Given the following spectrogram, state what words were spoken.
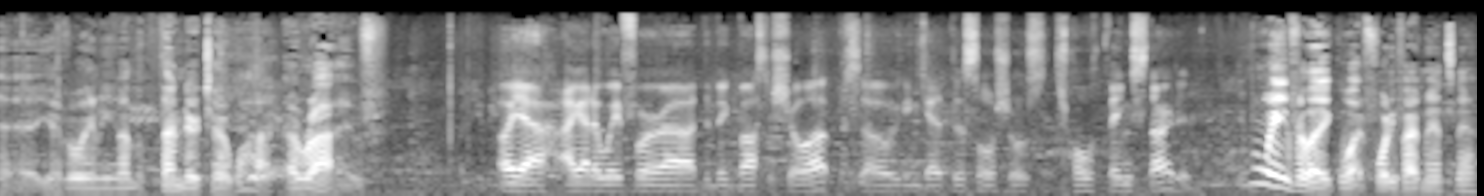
uh, you're waiting on the thunder to wa- arrive. Oh yeah, I gotta wait for uh, the big boss to show up so we can get this whole whole thing started. You've been waiting for like what 45 minutes now.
